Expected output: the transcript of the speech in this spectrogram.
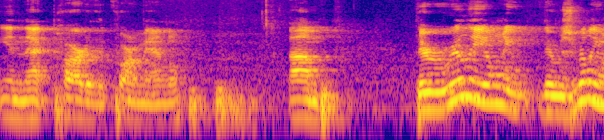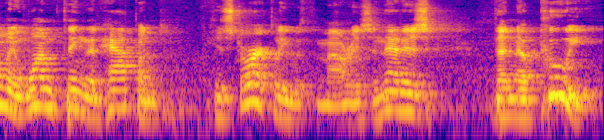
in that part of the Coromandel. Um, there really only there was really only one thing that happened historically with the Maoris, and that is the Ngāpuhi,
